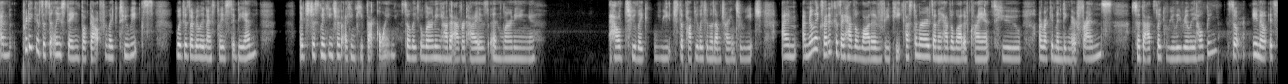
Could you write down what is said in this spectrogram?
I'm pretty consistently staying booked out for like two weeks, which is a really nice place to be in. It's just making sure that I can keep that going. So, like, learning how to advertise and learning how to like reach the population that I'm trying to reach. I'm I'm really excited because I have a lot of repeat customers and I have a lot of clients who are recommending their friends. So that's like really really helping. So, you know, it's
